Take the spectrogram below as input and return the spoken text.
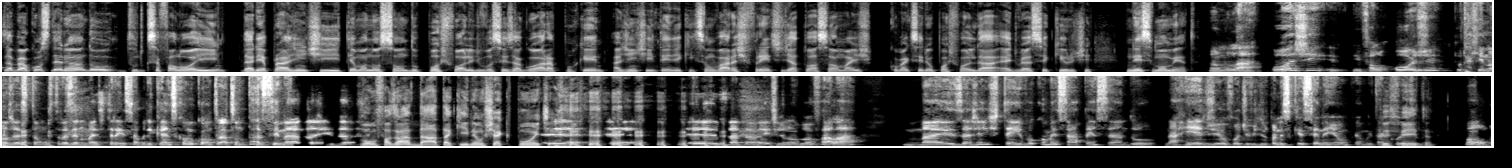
Isabel, considerando tudo que você falou aí, daria para a gente ter uma noção do portfólio de vocês agora, porque a gente entende aqui que são várias frentes de atuação, mas como é que seria o portfólio da Advanced Security nesse momento? Vamos lá. Hoje, e falo hoje, porque nós já estamos trazendo mais três fabricantes, como o contrato não está assinado ainda. Vamos fazer uma data aqui, né? Um checkpoint. É, é, exatamente, eu não vou falar. Mas a gente tem, eu vou começar pensando na rede, eu vou dividindo para não esquecer nenhum, porque é muita Perfeito. coisa. Bom, o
